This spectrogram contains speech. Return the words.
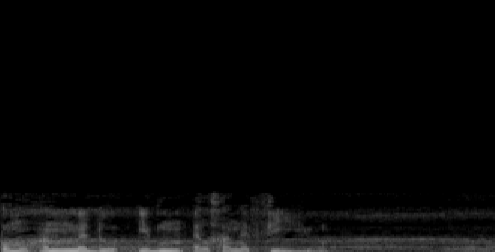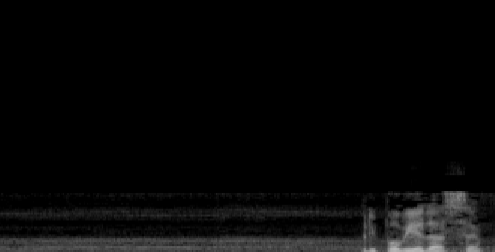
o Muhammedu ibn el Hanefiju. Pripovijeda se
